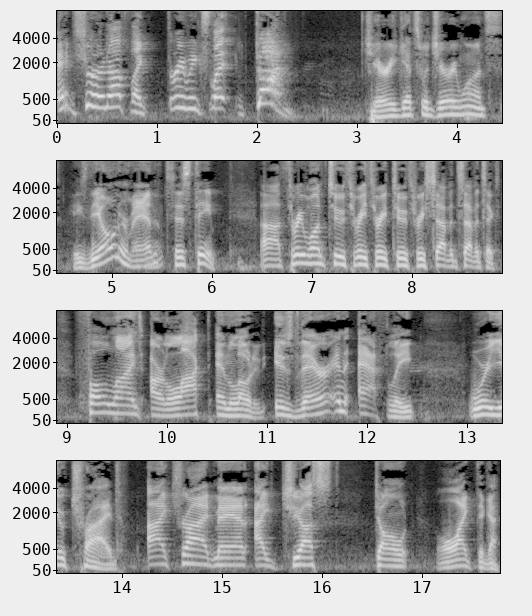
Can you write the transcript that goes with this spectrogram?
And sure enough, like three weeks later, done. Jerry gets what Jerry wants. He's the owner, man. It's his team. Uh, 312 332 3776. Phone lines are locked and loaded. Is there an athlete where you tried? I tried, man. I just don't like the guy.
